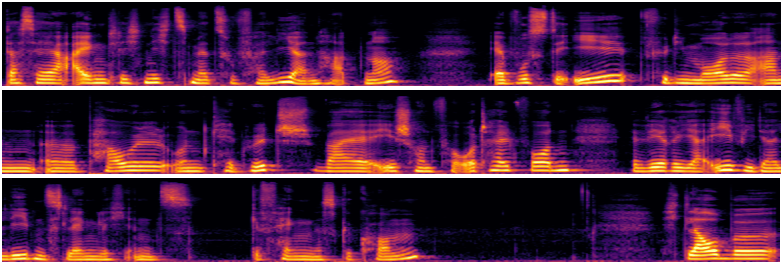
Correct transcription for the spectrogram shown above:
dass er ja eigentlich nichts mehr zu verlieren hat, ne? Er wusste eh, für die Morde an äh, Paul und Kate Rich war er eh schon verurteilt worden. Er wäre ja eh wieder lebenslänglich ins Gefängnis gekommen. Ich glaube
